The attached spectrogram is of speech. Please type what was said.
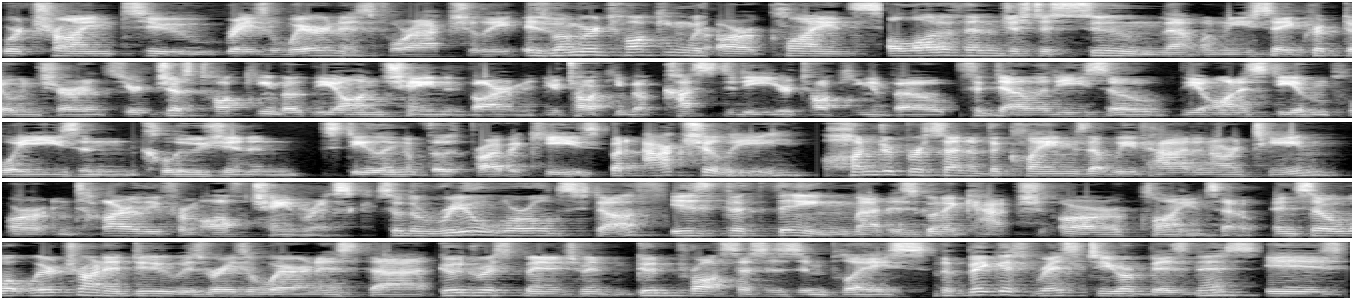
we're trying to raise awareness for actually is when we're talking with our clients, a lot of them just assume that when you say crypto insurance, you're just talking about the on-chain environment. You're talking about custody. You're talking about fidelity. So the honesty of employees and collusion and stealing of those private keys. But actually 100% of the claims that we've had in our team are entirely from off-chain risk. So the real world stuff is the thing that is going to catch our clients out. And so what we're trying to do is raise awareness that good risk management, good processes in place. The biggest risk to your business is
